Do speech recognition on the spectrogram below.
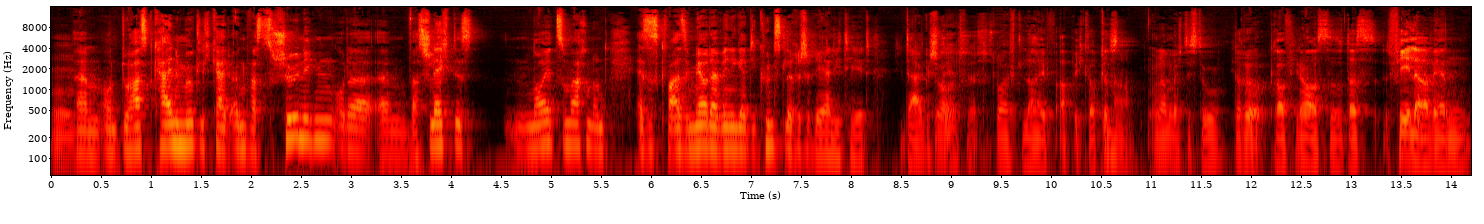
Ähm, und du hast keine Möglichkeit, irgendwas zu schönigen oder ähm, was Schlechtes neu zu machen und es ist quasi mehr oder weniger die künstlerische Realität, die Ja, dargestellt wird. das läuft live ab. Ich glaube, das. Genau. Oder möchtest du darauf hinaus, also dass Fehler werden,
